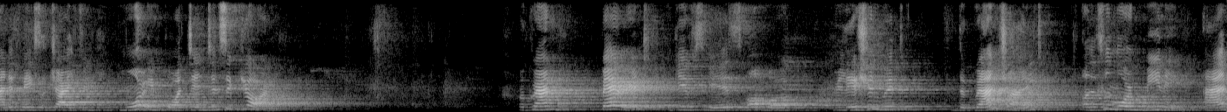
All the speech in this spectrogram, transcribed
and it makes a child feel more important and secure. A grandparent gives his or her relation with the grandchild a little more meaning and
